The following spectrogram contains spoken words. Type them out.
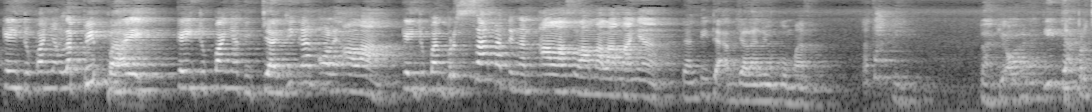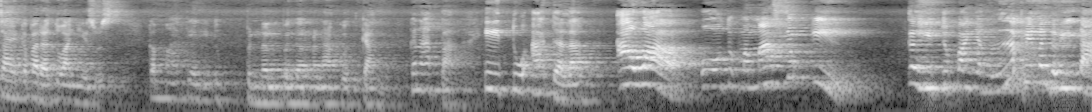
kehidupan yang lebih baik, kehidupan yang dijanjikan oleh Allah, kehidupan bersama dengan Allah selama-lamanya dan tidak menjalani hukuman. Tetapi bagi orang yang tidak percaya kepada Tuhan Yesus, kematian itu benar-benar menakutkan. Kenapa? Itu adalah awal untuk memasuki kehidupan yang lebih menderita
